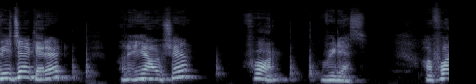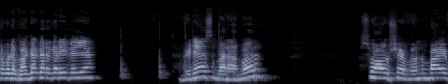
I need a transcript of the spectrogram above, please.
વી જે કેરેટ અને અહીંયા આવશે ફોર વિડેસ ફોર વડે ભાગાકાર કરી દઈએ. વિડેસ બરાબર શું આવશે? One by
